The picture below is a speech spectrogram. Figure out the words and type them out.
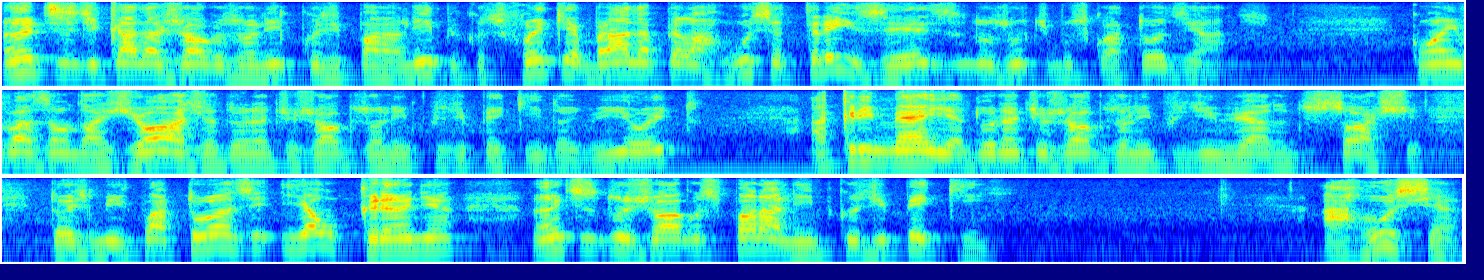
antes de cada Jogos Olímpicos e Paralímpicos, foi quebrada pela Rússia três vezes nos últimos 14 anos. Com a invasão da Geórgia durante os Jogos Olímpicos de Pequim 2008, a Crimeia durante os Jogos Olímpicos de Inverno de Sochi 2014 e a Ucrânia antes dos Jogos Paralímpicos de Pequim. A Rússia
